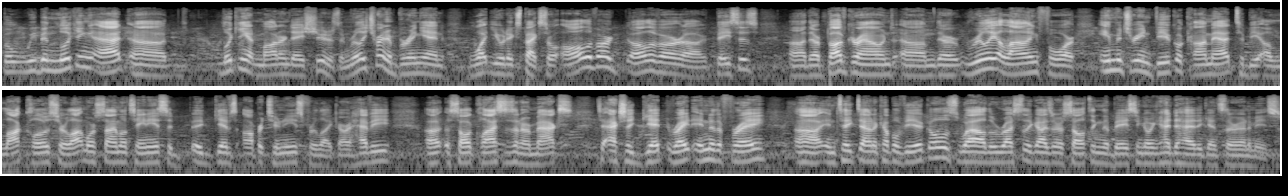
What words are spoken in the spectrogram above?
but we've been looking at uh, looking at modern day shooters and really trying to bring in what you would expect. So all of our all of our uh, bases. Uh, they're above ground. Um, they're really allowing for infantry and vehicle combat to be a lot closer, a lot more simultaneous. It, it gives opportunities for like our heavy uh, assault classes and our max to actually get right into the fray uh, and take down a couple vehicles, while the rest of the guys are assaulting the base and going head to head against their enemies.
